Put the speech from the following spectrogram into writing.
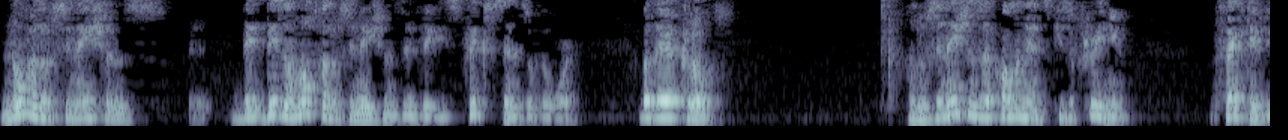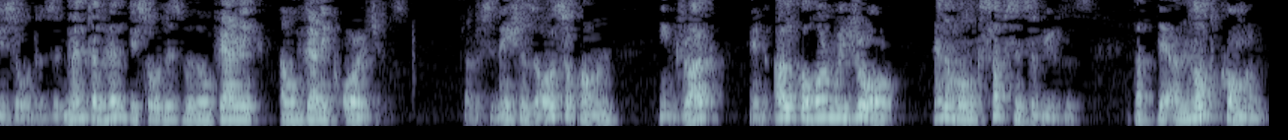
No hallucinations, they, these are not hallucinations in the strict sense of the word, but they are close. Hallucinations are common in schizophrenia, affective disorders, and mental health disorders with organic, organic origins. Hallucinations are also common in drug and alcohol withdrawal and among substance abusers, but they are not common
